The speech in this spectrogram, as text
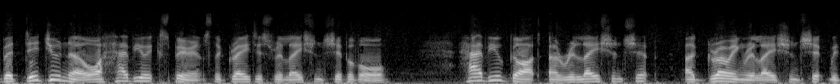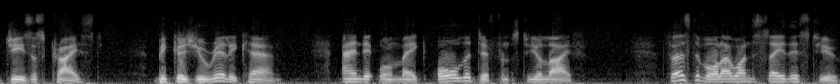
But did you know or have you experienced the greatest relationship of all? Have you got a relationship, a growing relationship with Jesus Christ? Because you really can. And it will make all the difference to your life. First of all, I want to say this to you.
